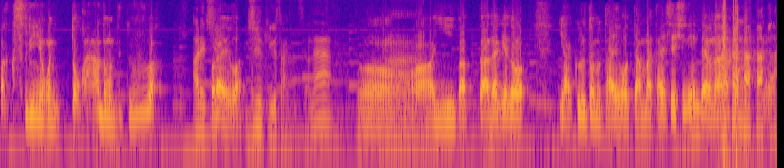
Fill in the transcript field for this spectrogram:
バックスクリーン横にドカーンと思って、うわ、あれ、これはええわ。19歳なんですよね。うん、ああ、いいバッターだけど、ヤクルトの大砲ってあんまり大成しねえんだよなと思ってね。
